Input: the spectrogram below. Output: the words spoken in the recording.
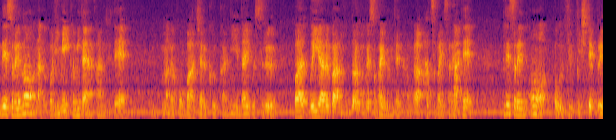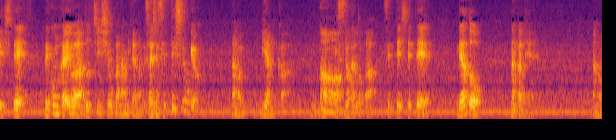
でそれのなんかこうリメイクみたいな感じでなんかこうバーチャル空間にダイブするバ VR 版「ドラゴンクエスト5」みたいなのが発売されて、でそれをこうウキウキしてプレイしてで今回はどっちにしようかなみたいなので最初に設定してるわけよ。あのビアンカにするかとか設定しててであとなんかねあの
